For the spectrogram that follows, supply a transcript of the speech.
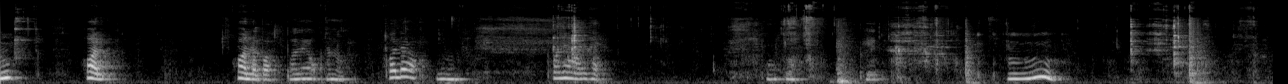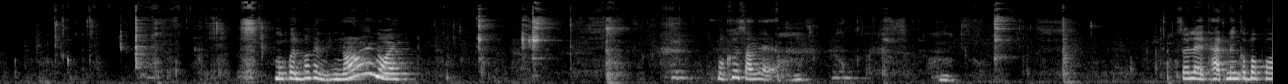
อืมหอนหอนแล้วปะพอแล้วขนมพอแล้วอืมพอแล้วไว้แค่พอตัวเผ็ดอืมมึงเป็นพักกันน้อยหน่อยบ่คือสาแหละสาแหละทัดหนึงก็บ่พอ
